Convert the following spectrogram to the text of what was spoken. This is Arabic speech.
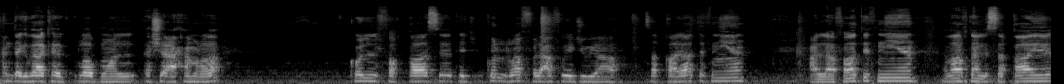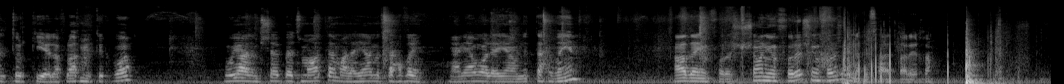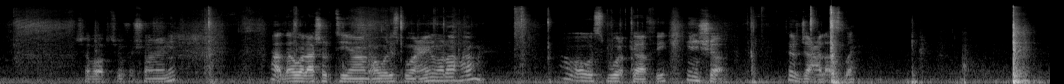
عندك ذاك جلوب مال أشعة حمراء. كل فقاسة تج... كل رف العفو يجي وياه. سقايات اثنين علافات اثنين إضافة للسقاية التركية. الأفراخ من تكبر. ويا المشبك مالته مال أيام التحضين. يعني أول أيام للتحضين. هذا ينفرش. شلون ينفرش؟ ينفرش بنفس هاي الطريقة. شباب تشوفوا شلون يعني. هذا أول عشرة أيام أول أسبوعين وراها. أو أسبوع كافي ينشال ترجع على أصله.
